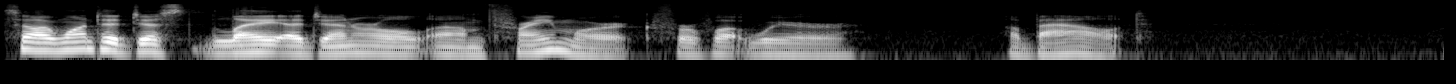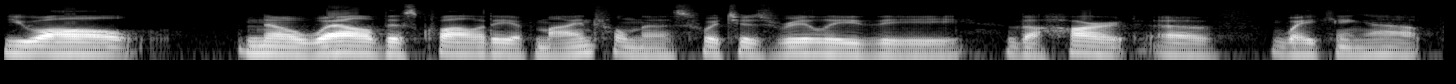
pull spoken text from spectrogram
So I want to just lay a general um, framework for what we're about you all know well this quality of mindfulness, which is really the, the heart of waking up.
